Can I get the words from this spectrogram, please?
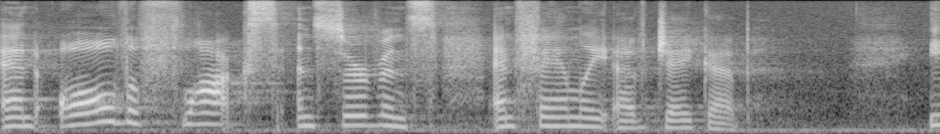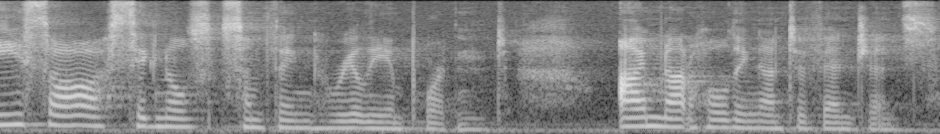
and all the flocks and servants and family of Jacob, Esau signals something really important. I'm not holding on to vengeance.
